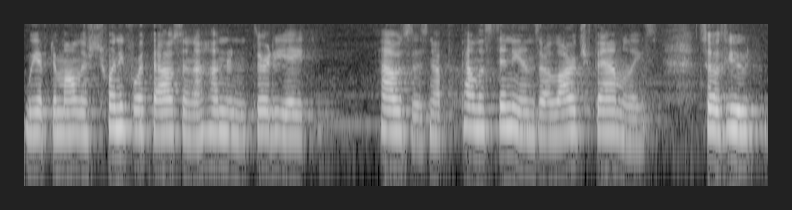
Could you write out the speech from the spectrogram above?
we have demolished 24,138 houses. Now, Palestinians are large families. So if you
